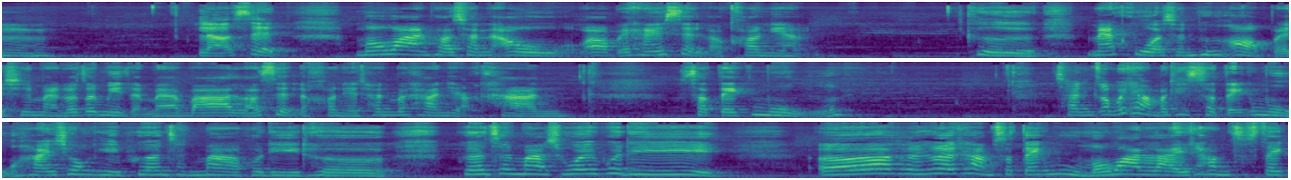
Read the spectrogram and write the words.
ม แล้วเสร็จเมื่อวานพอฉันเอาเอาไปให้เสร็จแล้วคราวเนี้ยคือแม่ครัวฉันเพิ่งออกไปใช่ไหมก็จะมีแต่แม่บ้านแล้วเสร็จแล้วคราวเนี้ยท่านประธานอยากทานสเต็กหมู ฉันก็ไปทำอาทิสเต็กหมูให้โชคดีเพื่อนฉันมาพอดีเธอ เพื่อนฉันมาช่วยพอดี เออฉันก็เลยทำสเต็กหมูเมื่อวานไลฟ์ทำสเต็ก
